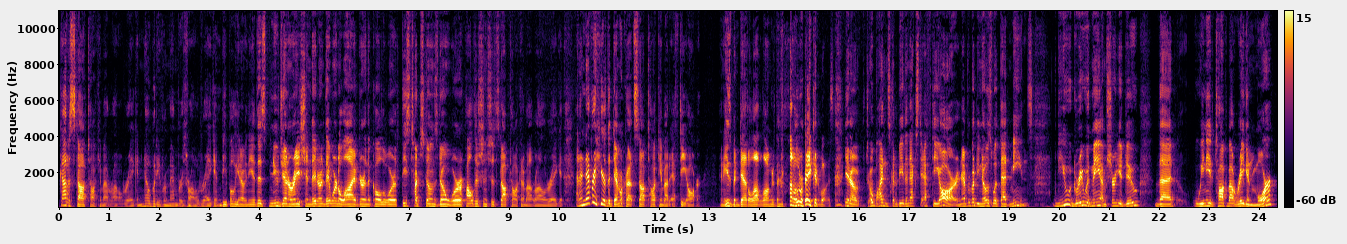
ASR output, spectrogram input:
got to stop talking about Ronald Reagan. Nobody remembers Ronald Reagan. People, you know, this new generation, they don't, they weren't alive during the Cold War. These touchstones don't work. Politicians should stop talking about Ronald Reagan. And I never hear the Democrats stop talking about FDR. and he's been dead a lot longer than Ronald Reagan was. You know, Joe Biden's going to be the next FDR, and everybody knows what that means. Do you agree with me? I'm sure you do that we need to talk about Reagan more,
